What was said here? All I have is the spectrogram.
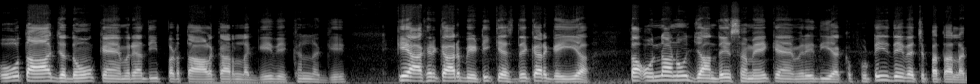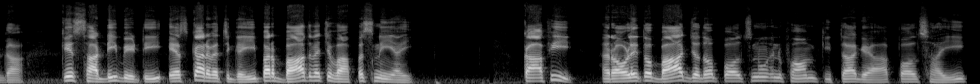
ਉਹ ਤਾਂ ਜਦੋਂ ਕੈਮਰਿਆਂ ਦੀ ਪੜਤਾਲ ਕਰਨ ਲੱਗੇ, ਵੇਖਣ ਲੱਗੇ ਕਿ ਆਖਿਰਕਾਰ ਬੇਟੀ ਕਿਸ ਦੇ ਘਰ ਗਈ ਆ, ਤਾਂ ਉਹਨਾਂ ਨੂੰ ਜਾਂਦੇ ਸਮੇਂ ਕੈਮਰੇ ਦੀ ਇੱਕ ਫੁਟੇਜ ਦੇ ਵਿੱਚ ਪਤਾ ਲੱਗਾ ਕਿ ਸਾਡੀ ਬੇਟੀ ਇਸ ਘਰ ਵਿੱਚ ਗਈ, ਪਰ ਬਾਅਦ ਵਿੱਚ ਵਾਪਸ ਨਹੀਂ ਆਈ। ਕਾਫੀ ਰੌਲੇ ਤੋਂ ਬਾਅਦ ਜਦੋਂ ਪੁਲਿਸ ਨੂੰ ਇਨਫੋਰਮ ਕੀਤਾ ਗਿਆ, ਪੁਲਿਸ ਆਈ,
